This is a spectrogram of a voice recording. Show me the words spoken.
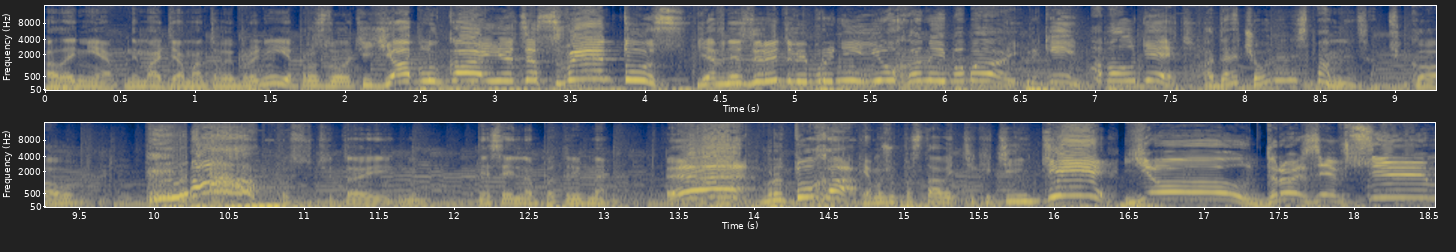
Але ні, нема діамантової броні, є просто золоті яблука, і це свинтус! Я в незритовій броні, юханий бабай! Прикинь, обалдеть! А де чого вони не спамняться? Цікаво. По суті, та й, ну, не сильно потрібне. Е, братуха! Я можу поставити тільки TNT! Йоу, друзі, всім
